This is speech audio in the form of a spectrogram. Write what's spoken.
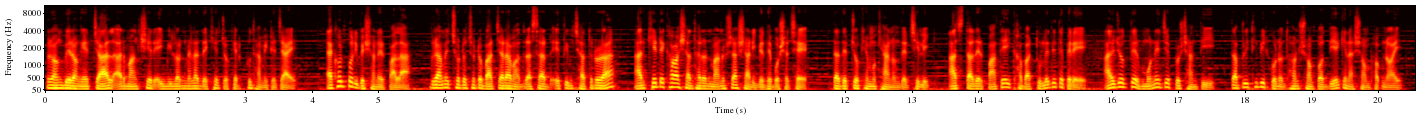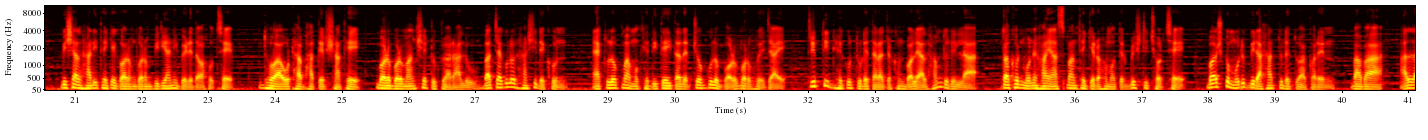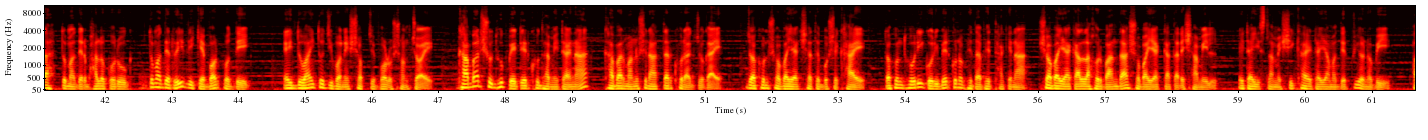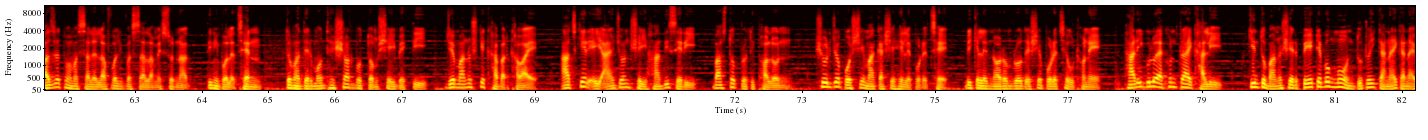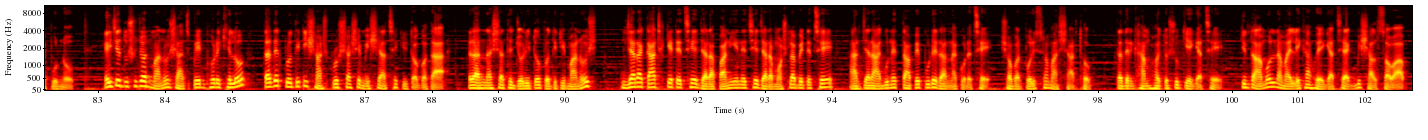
রং বেরঙের চাল আর মাংসের এই মিলনমেলা দেখে চোখের ক্ষুধা মিটে যায়। এখন পরিবেশনের পালা। গ্রামের ছোট ছোট বাচ্চারা, মাদ্রাসার এতিম ছাত্ররা আর খেটে খাওয়া সাধারণ মানুষরা সারি বেঁধে বসেছে। তাদের চোখে মুখে আনন্দের ছিলিক আজ তাদের পাতেই খাবার তুলে দিতে পেরে আয়োজকদের মনে যে প্রশান্তি। তা পৃথিবীর কোনো ধন সম্পদ দিয়ে কেনা সম্ভব নয়। বিশাল হাঁড়ি থেকে গরম গরম বিরিয়ানি বেড়ে দেওয়া হচ্ছে। ধোয়া ওঠা ভাতের সাথে বড় বড় মাংসের টুকরো আর আলু। বাচ্চাগুলোর হাসি দেখুন। এক লোকমা মুখে দিতেই তাদের চোখগুলো বড় বড় হয়ে যায়। তৃপ্তির ঢেকুর তুলে তারা যখন বলে, আলহামদুলিল্লাহ, তখন মনে হয় আসমান থেকে রহমতের বৃষ্টি ছড়ছে বয়স্ক মুরব্বীরা হাত তুলে দোয়া করেন, বাবা, আল্লাহ তোমাদের ভালো করুক, তোমাদের হৃদিকে বরকত দিক। এই দোয়াই তো জীবনের সবচেয়ে বড় সঞ্চয়। খাবার শুধু পেটের ক্ষুধা মেটায় না, খাবার মানুষের আত্মার খোরাক যোগায়। যখন সবাই একসাথে বসে খায়, তখন ধরি গরিবের কোনো ভেদাভেদ থাকে না। সবাই এক আল্লাহর বান্দা, সবাই এক কাতারে সামিল। এটাই ইসলামের শিক্ষা, এটাই আমাদের প্রিয় নবী। হজরত মোহাম্মদ সাল্লাহ আলী ওয়াসাল্লামের সুন্নাত। তিনি বলেছেন, তোমাদের মধ্যে সর্বোত্তম সেই ব্যক্তি যে মানুষকে খাবার খাওয়ায়। আজকের এই আয়োজন সেই হাদিসেরই বাস্তব প্রতিফলন। সূর্য পশ্চিম আকাশে হেলে পড়েছে। বিকেলের নরম রোদ এসে পড়েছে উঠোনে। হাঁড়িগুলো এখন প্রায় খালি। কিন্তু মানুষের পেট এবং মন দুটোই কানায় কানায় পূর্ণ। এই যে দুশো জন মানুষ আজ পেট ভরে খেল, তাদের প্রতিটি শ্বাস প্রশ্বাসে মিশে আছে কৃতজ্ঞতা। রান্নার সাথে জড়িত প্রতিটি মানুষ, যারা কাঠ কেটেছে, যারা পানি এনেছে, যারা মশলা বেটেছে, আর যারা আগুনের তাপে পুড়ে রান্না করেছে, সবার পরিশ্রম আর সার্থক। তাদের ঘাম হয়তো শুকিয়ে গেছে, কিন্তু আমল নামায় লেখা হয়ে গেছে এক বিশাল সওয়াব।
